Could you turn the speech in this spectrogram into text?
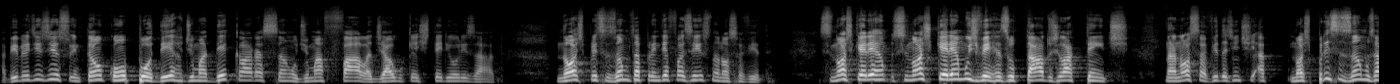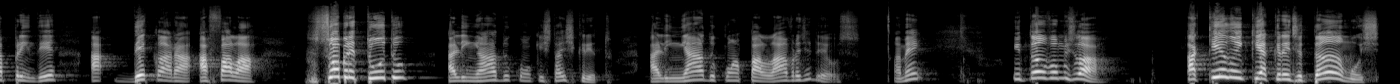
A Bíblia diz isso. Então, com o poder de uma declaração, de uma fala, de algo que é exteriorizado. Nós precisamos aprender a fazer isso na nossa vida. Se nós queremos, se nós queremos ver resultados latentes na nossa vida, a gente, nós precisamos aprender a declarar, a falar, sobretudo alinhado com o que está escrito, alinhado com a palavra de Deus. Amém? Então vamos lá. Aquilo em que acreditamos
